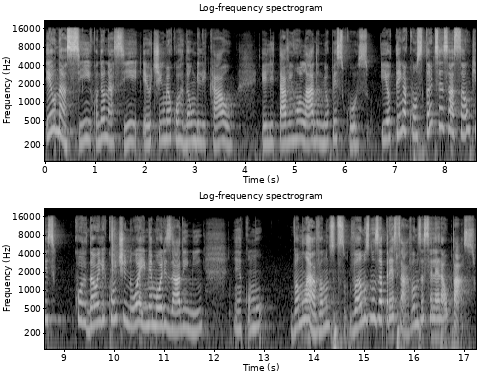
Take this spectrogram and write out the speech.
Eu nasci, quando eu nasci, eu tinha o meu cordão umbilical ele estava enrolado no meu pescoço. E eu tenho a constante sensação que esse cordão ele continua aí memorizado em mim, é como vamos lá, vamos vamos nos apressar, vamos acelerar o passo.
